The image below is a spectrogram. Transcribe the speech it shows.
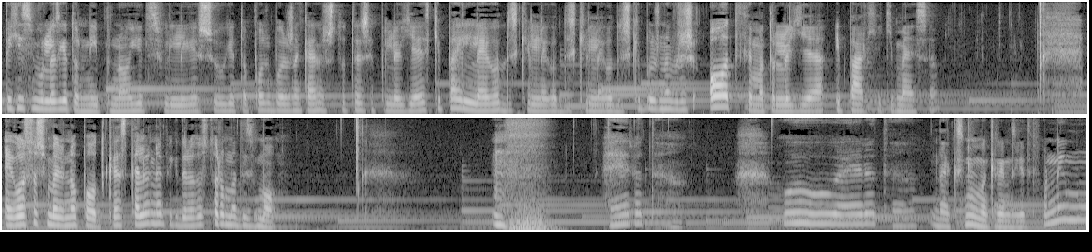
Πήγε συμβουλές για τον ύπνο, για τις φιλίες σου, για το πώς μπορείς να κάνεις σωστότερες επιλογές και πάει λέγοντας και λέγοντας και λέγοντας και μπορείς να βρεις ό,τι θεματολογία υπάρχει εκεί μέσα. Εγώ στο σημερινό podcast θέλω να επικεντρωθώ στο ρομαντισμό. Έρωτα. Ου, έρωτα. Εντάξει, μην με κρίνεις για τη φωνή μου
